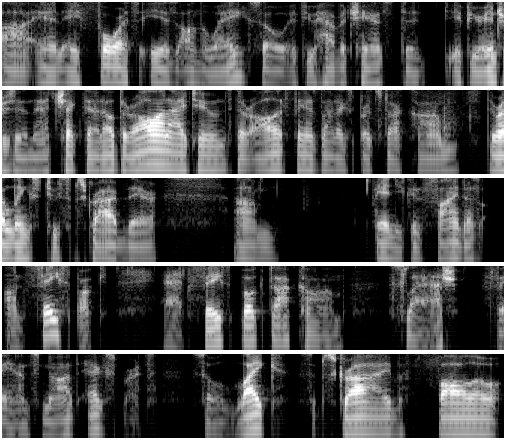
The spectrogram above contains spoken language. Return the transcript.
uh, and a fourth is on the way. So if you have a chance to, if you're interested in that, check that out. They're all on iTunes. They're all at fansnotexperts.com. There are links to subscribe there. Um, and you can find us on Facebook at facebook.com slash fans not experts. So like, subscribe, follow,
